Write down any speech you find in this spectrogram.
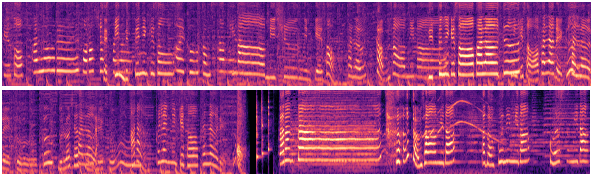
께서 팔로우를 걸어주셨어요. 제핀 늑대님께서 아이고 감사합니다. 미슈님께서 팔로우 감사합니다. 리트님께서 팔로우 꾹 님께서 팔로우를 꾹 팔로우를 꾹꾹 눌러주셨습니다. 팔로우를 꾹 알아. 플랜님께서 팔로우를 꾹 따란딴 감사합니다. 다 덕분입니다. 고맙습니다.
